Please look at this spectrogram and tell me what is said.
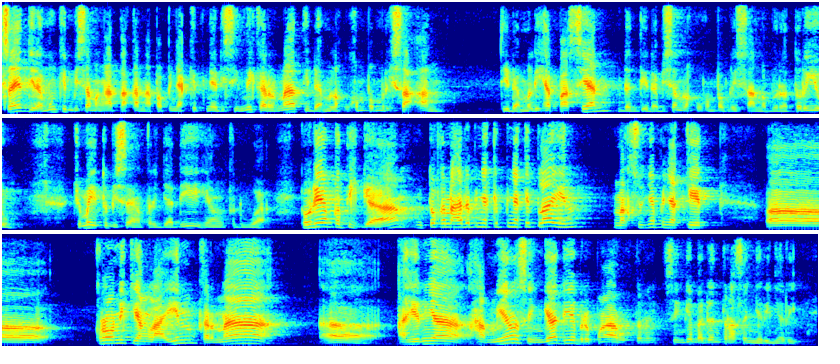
Saya tidak mungkin bisa mengatakan apa penyakitnya di sini karena tidak melakukan pemeriksaan, tidak melihat pasien dan tidak bisa melakukan pemeriksaan laboratorium. Cuma itu bisa yang terjadi yang kedua. Kemudian yang ketiga, itu karena ada penyakit-penyakit lain. Maksudnya penyakit uh, kronik yang lain karena uh, akhirnya hamil sehingga dia berpengaruh sehingga badan terasa nyeri-nyeri.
